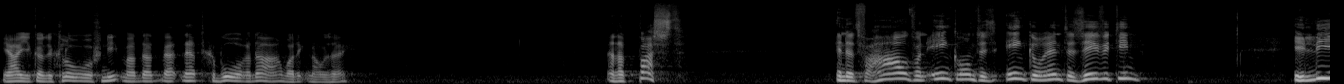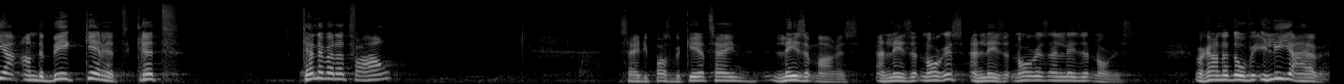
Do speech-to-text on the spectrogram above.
Ja, je kunt het geloven of niet, maar dat werd net geboren daar, wat ik nou zeg. En dat past in het verhaal van 1 Korinthe, 17. Elia aan de beek Keret, Kret. Kennen we dat verhaal? Zij die pas bekeerd zijn, lees het maar eens. En lees het nog eens, en lees het nog eens, en lees het nog eens. We gaan het over Elia hebben.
